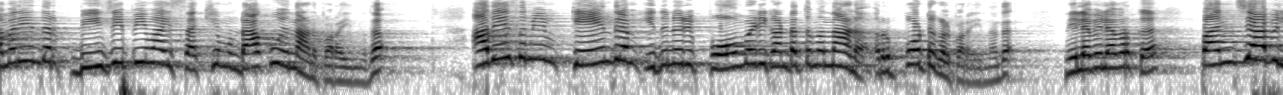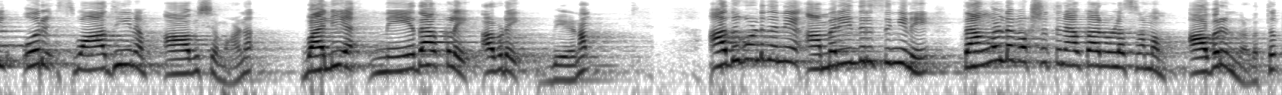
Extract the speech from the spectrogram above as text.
അമരീന്ദർ ബി ജെ പിയുമായി സഖ്യമുണ്ടാക്കൂ എന്നാണ് പറയുന്നത്. അതേസമയം കേന്ദ്രം ഇതിനൊരു പോംവഴി കണ്ടെത്തുമെന്നാണ് റിപ്പോർട്ടുകൾ പറയുന്നത്. നിലവിൽ അവർക്ക് പഞ്ചാബിൽ ഒരു സ്വാധീനം ആവശ്യമാണ്. വലിയ നേതാക്കളെ അവിടെ വേണം. അതുകൊണ്ട് തന്നെ അമരീന്ദർ സിംഗിനെ തങ്ങളുടെ പക്ഷത്തിനാക്കാനുള്ള ശ്രമം അവരും നടത്തും.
